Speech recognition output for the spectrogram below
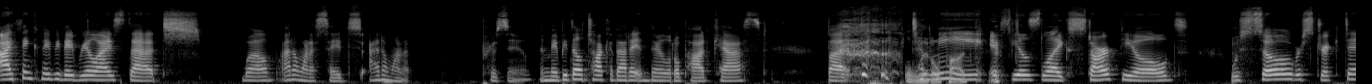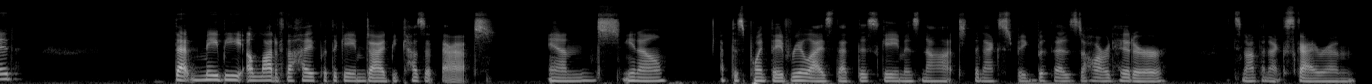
I think maybe they realized that. Well, I don't want to say. I don't want to presume, and maybe they'll talk about it in their little podcast. But to me, it feels like Starfield was so restricted that maybe a lot of the hype with the game died because of that. And, you know, at this point, they've realized that this game is not the next big Bethesda hard hitter. It's not the next Skyrim.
